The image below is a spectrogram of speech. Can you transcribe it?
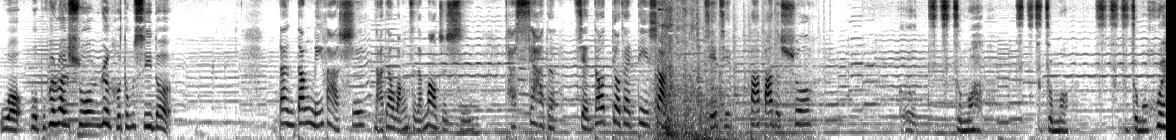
我我不会乱说任何东西的。”但当理发师拿掉王子的帽子时，他吓得剪刀掉在地上，结结巴巴的说：“呃，怎么，怎怎么，怎怎么会？”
